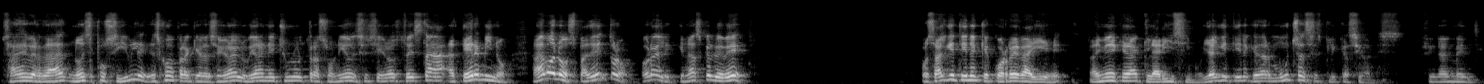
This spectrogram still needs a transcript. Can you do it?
O sea, de verdad, no es posible. Es como para que a la señora le hubieran hecho un ultrasonido y decir, señor, usted está a término. Vámonos, para adentro. Órale, que nazca el bebé. Pues alguien tiene que correr ahí, ¿eh? A mí me queda clarísimo. Y alguien tiene que dar muchas explicaciones, finalmente.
